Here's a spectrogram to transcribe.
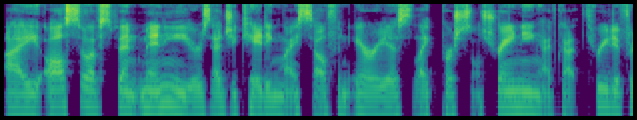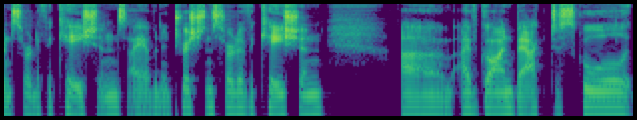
I also have spent many years educating myself in areas like personal training. I've got three different certifications. I have a nutrition certification. Um, I've gone back to school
